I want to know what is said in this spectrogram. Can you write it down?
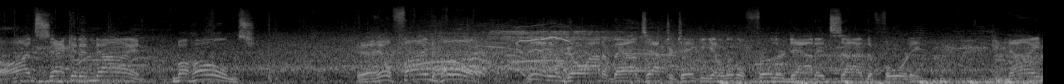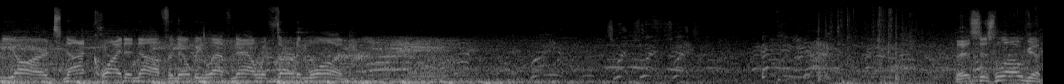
On second and nine, Mahomes. And he'll find Hall. And he'll go out of bounds after taking it a little further down inside the 40. Nine yards, not quite enough, and they'll be left now with third and one. This is Logan.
